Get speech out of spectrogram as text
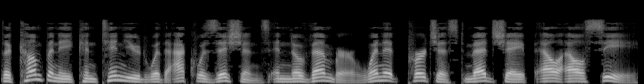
The company continued with acquisitions in November when it purchased Medshape LLC,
